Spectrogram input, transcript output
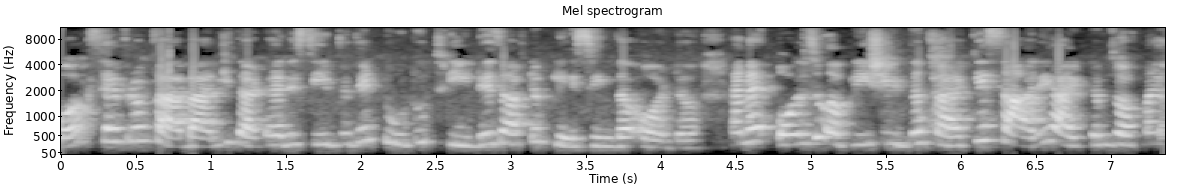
box है from Fab Alley that I received within two to three days after placing the order and I also also appreciate the fact that sare items of my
